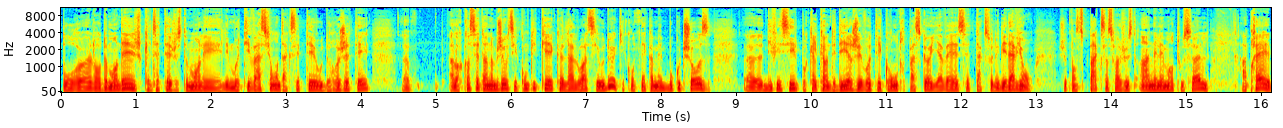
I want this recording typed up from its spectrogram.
pour euh, leur demander quelles étaient justement les, les motivations d'accepter ou de rejeter alors quand c'est un objet aussi compliqué que la loi CO2, qui contenait quand même beaucoup de choses, euh, difficile pour quelqu'un de dire j'ai voté contre parce qu'il y avait cette taxe sur les billets d'avion. Je ne pense pas que ce soit juste un élément tout seul. Après,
